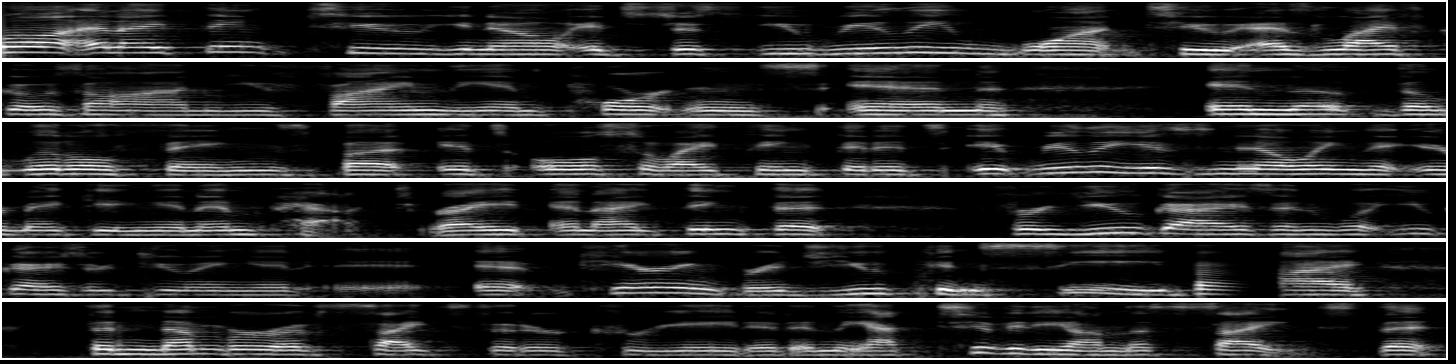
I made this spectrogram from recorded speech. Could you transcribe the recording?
Well, and I think too, you know, it's just you really want to, as life goes on, you find the importance in in the, the little things but it's also i think that it's it really is knowing that you're making an impact right? And i think that for you guys and what you guys are doing at, at caring bridge you can see by the number of sites that are created and the activity on the sites that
